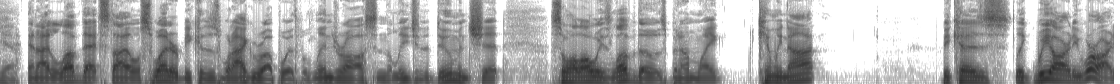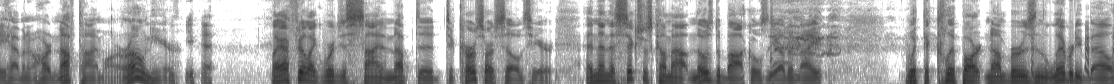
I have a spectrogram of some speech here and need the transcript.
Yeah. And I love that style of sweater because it's what I grew up with with Lindros and the Legion of Doom and shit. So I'll always love those. But I'm like, can we not? Because like we already we're already having a hard enough time on our own here. Yeah. Like I feel like we're just signing up to to curse ourselves here. And then the Sixers come out in those debacles the other night with the clip art numbers and the Liberty Bell.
